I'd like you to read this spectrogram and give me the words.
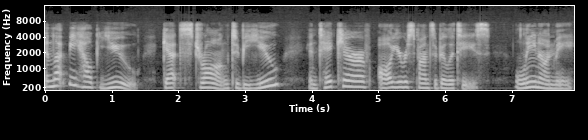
and let me help you get strong to be you and take care of all your responsibilities. Lean on me.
